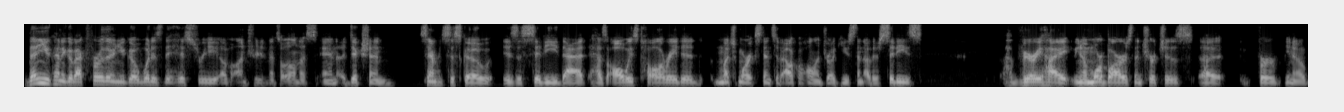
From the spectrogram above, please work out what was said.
then you kind of go back further and you go, what is the history of untreated mental illness and addiction? San Francisco is a city that has always tolerated much more extensive alcohol and drug use than other cities. Very high, you know, more bars than churches uh, for, you know,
